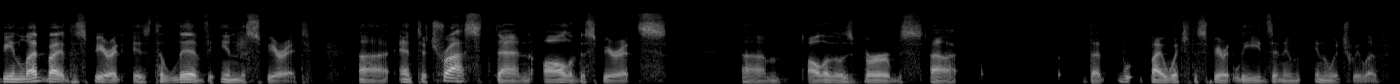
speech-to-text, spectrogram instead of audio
being led by the spirit is to live in the spirit, uh, and to trust then all of the spirits, um, all of those verbs uh, that w- by which the spirit leads and in, in which we live.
